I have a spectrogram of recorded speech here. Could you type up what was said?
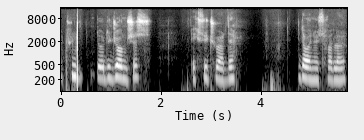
üçün, dördüncü olmuşuz. Eksi üç verdi. Bir daha oyna Yusuf Ali.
